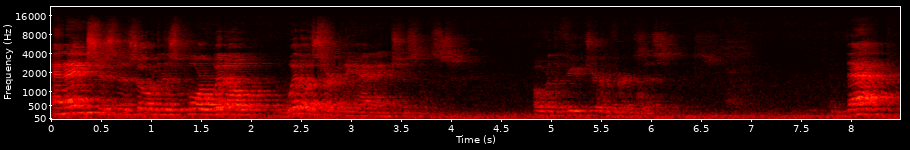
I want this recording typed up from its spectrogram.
and anxiousness over this poor widow. The widow certainly had anxiousness over the future of her existence. And that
